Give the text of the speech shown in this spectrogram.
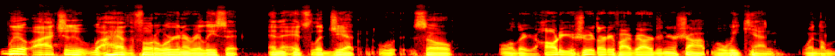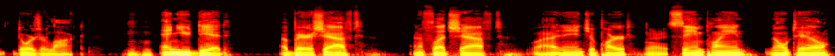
will actually. I have the photo. We're gonna release it, and it's legit. So, well, there. How do you shoot thirty-five yards in your shop? Well, we can when the doors are locked, and you did a bare shaft and a fletch shaft, an inch apart, right. same plane, no tail.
